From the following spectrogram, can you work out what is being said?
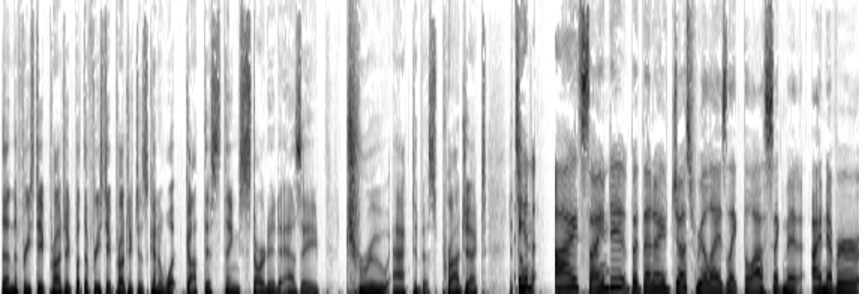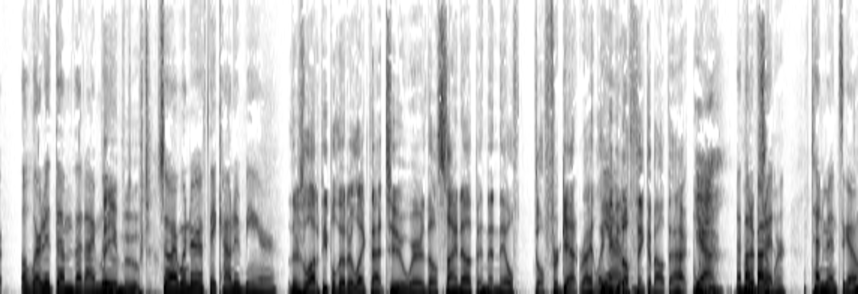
than the Free State Project. But the Free State Project is kind of what got this thing started as a true activist project. It's and a- I signed it, but then I just realized, like the last segment, I never alerted them that I moved. That you moved. So I wonder if they counted me or. There's a lot of people that are like that too, where they'll sign up and then they'll they'll forget, right? Like yeah. you don't think about that. yeah, I thought about somewhere. it ten minutes ago.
